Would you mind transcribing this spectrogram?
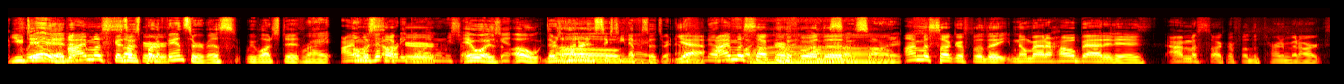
you did. I'm a because it was part of fan service. We watched it. right. I'm oh, a was it already going when we started? It was. watching Oh, there's 116 Oh, okay. episodes right now. yeah, Never I'm a sucker mind. for I'm the. so sorry. I'm a sucker for the. No matter how bad it is, I'm a sucker for the tournament arcs.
